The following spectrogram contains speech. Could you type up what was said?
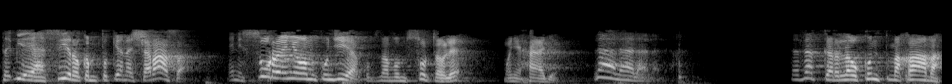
tabia ya hasira ukamtokea na sharasa yani sura yenyewe mkunjia tunavyomsuta ule mwenye haja la la la la تذكر لو كنت مقامه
